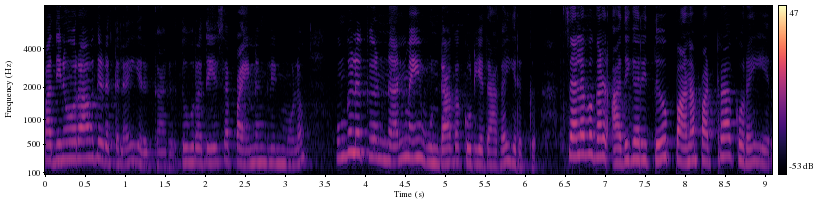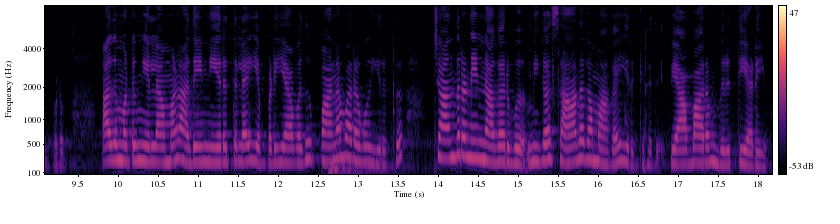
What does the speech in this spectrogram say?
பதினோராவது இடத்துல இருக்கார். தூரதேச பயணங்களின் மூலம் உங்களுக்கு நன்மை உண்டாகக்கூடியதாக இருக்குது செலவுகள் அதிகரித்து பண பற்றாக்குறை ஏற்படும். அது மட்டும் இல்லாமல் அதே நேரத்தில் எப்படியாவது பணவரவு இருக்குது சந்திரனின் நகர்வு மிக சாதகமாக இருக்கிறது. வியாபாரம் விருத்தி அடையும்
